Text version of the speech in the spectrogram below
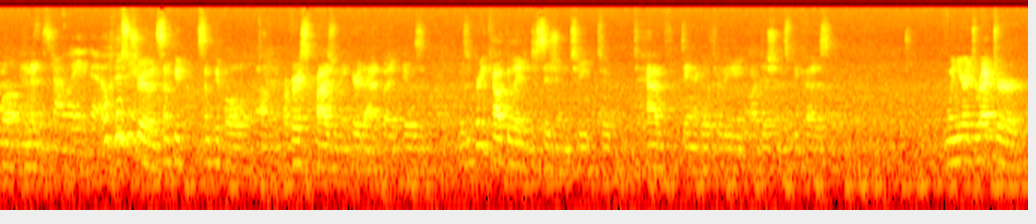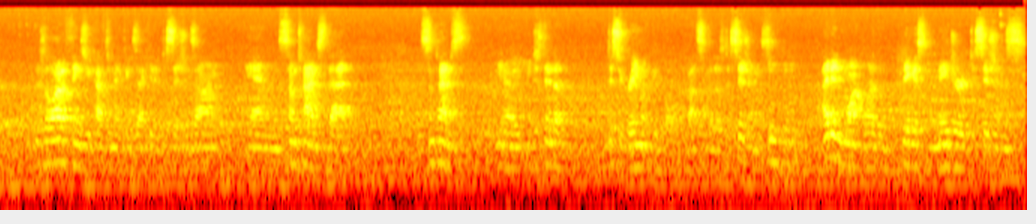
I felt Well, and it's- a strong way to go. It's true, and some people some people um, are very surprised when they hear that, but it was it was a pretty calculated decision to to, to have Dana go through the auditions because when you're a director, there's a lot of things you have to make executive decisions on, and sometimes that sometimes you know you just end up disagreeing with people about some of those decisions. Mhm. I didn't want one of the biggest major decisions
